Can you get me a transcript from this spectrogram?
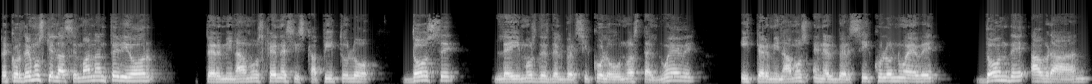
Recordemos que la semana anterior terminamos Génesis capítulo 12, leímos desde el versículo 1 hasta el 9 y terminamos en el versículo 9, donde Abraham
